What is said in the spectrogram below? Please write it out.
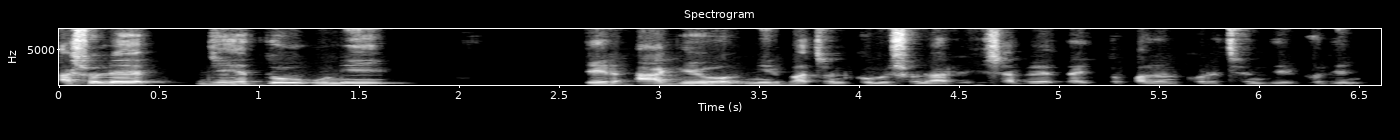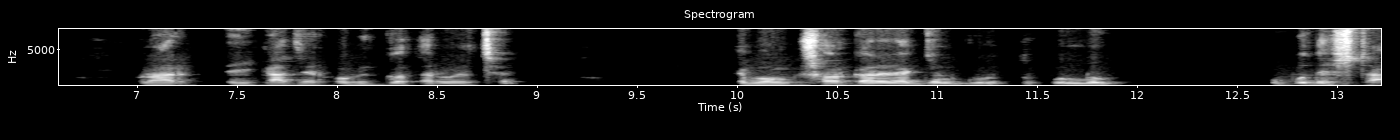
আসলে যেহেতু উনি এর আগেও নির্বাচন কমিশনার হিসাবে দায়িত্ব পালন করেছেন দীর্ঘদিন ওনার এই কাজের অভিজ্ঞতা রয়েছে এবং সরকারের একজন গুরুত্বপূর্ণ উপদেষ্টা।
